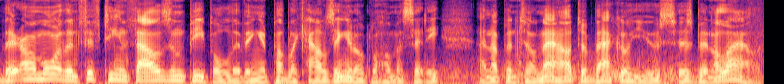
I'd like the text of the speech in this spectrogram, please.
There are more than 15,000 people living in public housing in Oklahoma City, and up until now, tobacco use has been allowed.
